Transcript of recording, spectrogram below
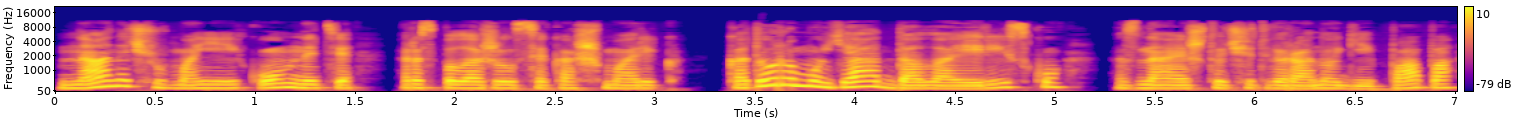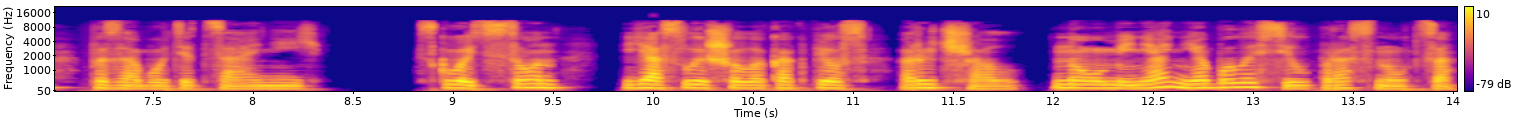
На ночь в моей комнате расположился кошмарик, которому я отдала Ириску, зная, что четвероногий папа позаботится о ней. Сквозь сон я слышала, как пес рычал, но у меня не было сил проснуться.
